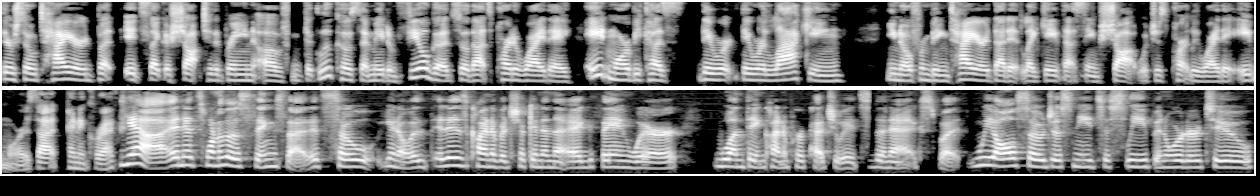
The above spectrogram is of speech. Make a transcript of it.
they're so tired but it's like a shot to the brain of the glucose that made them feel good so that's part of why they ate more because they were they were lacking you know, from being tired that it like gave that same shot, which is partly why they ate more. Is that kind of correct? Yeah. And it's one of those things that it's so, you know, it, it is kind of a chicken and the egg thing where one thing kind of perpetuates the next. But we also just need to sleep in order to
